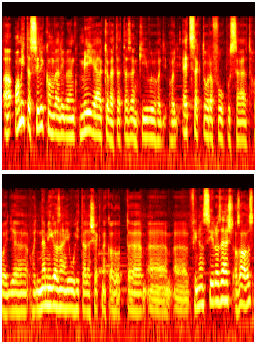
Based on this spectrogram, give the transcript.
A, amit a Silicon Valley Bank még elkövetett ezen kívül, hogy, hogy egy szektorra fókuszált, hogy, hogy nem igazán jó hiteleseknek adott finanszírozást, az az,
